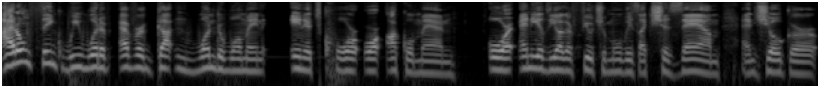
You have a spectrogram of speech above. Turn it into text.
I don't think we would have ever gotten Wonder Woman in its core or Aquaman or any of the other future movies like Shazam and Joker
